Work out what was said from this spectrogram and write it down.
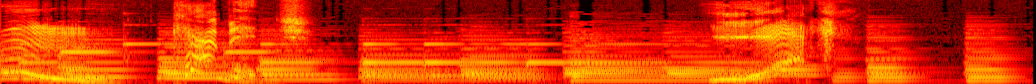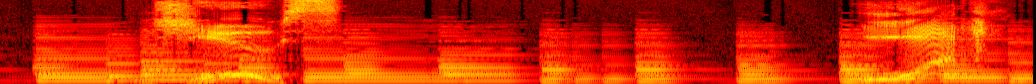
Hmm, cabbage. Yuck! Juice! Yuck!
